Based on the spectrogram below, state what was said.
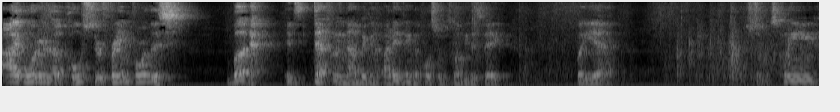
I ordered a poster frame for this, but it's definitely not big enough. I didn't think the poster was gonna be this big. But yeah. Still is clean.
